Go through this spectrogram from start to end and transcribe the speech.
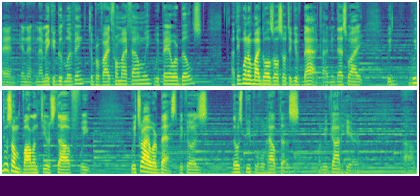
and, and, and I make a good living to provide for my family. We pay our bills. I think one of my goals also to give back. I mean, that's why we, we do some volunteer stuff. We, we try our best because those people who helped us when we got here um,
